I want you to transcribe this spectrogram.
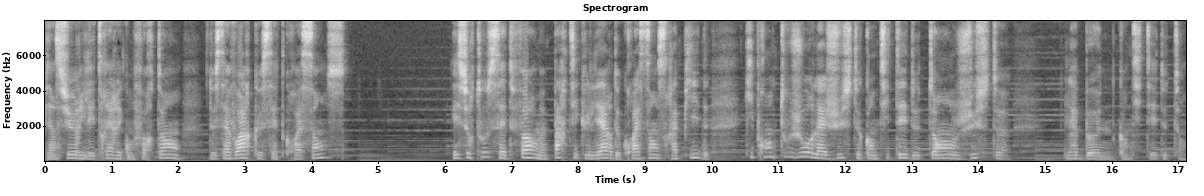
Bien sûr, il est très réconfortant de savoir que cette croissance et surtout cette forme particulière de croissance rapide qui prend toujours la juste quantité de temps, juste la bonne quantité de temps.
